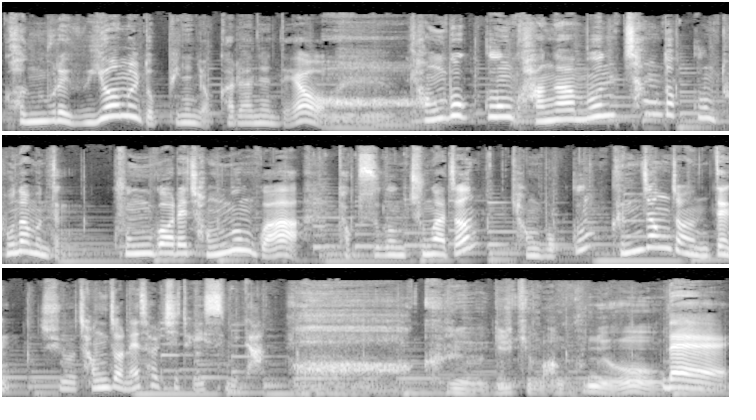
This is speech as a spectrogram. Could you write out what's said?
건물의 위험을 높이는 역할을 하는데요. 어, 경복궁, 광화문, 창덕궁, 도남문 등 궁궐의 정문과 덕수궁 중화전, 경복궁, 금정전 등 주요 정전에 설치돼 있습니다. 아, 그래요. 이렇게 많군요. 네,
